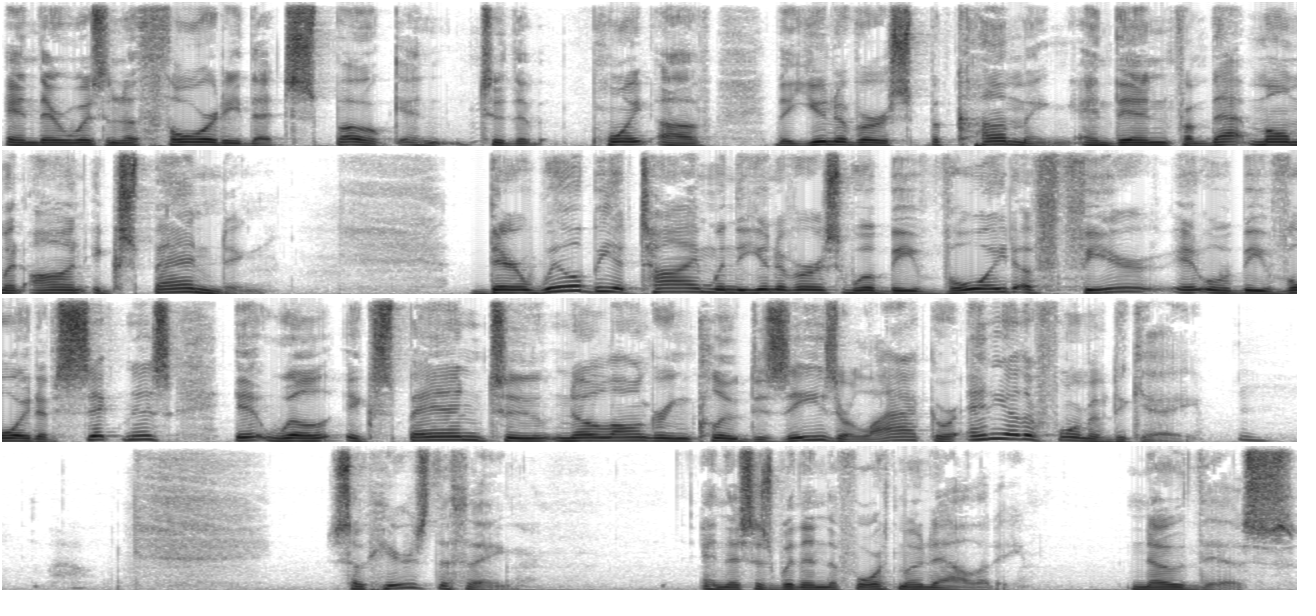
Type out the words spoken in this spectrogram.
and there was an authority that spoke and to the point of the universe becoming and then from that moment on expanding there will be a time when the universe will be void of fear, it will be void of sickness, it will expand to no longer include disease or lack or any other form of decay. Wow. So here's the thing, and this is within the fourth modality. Know this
